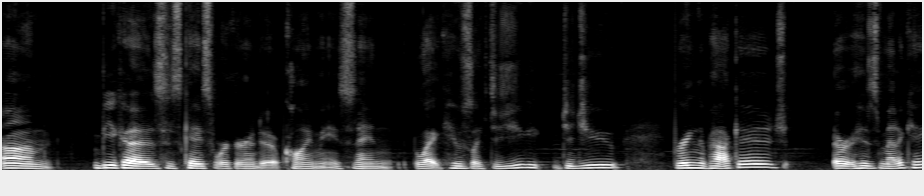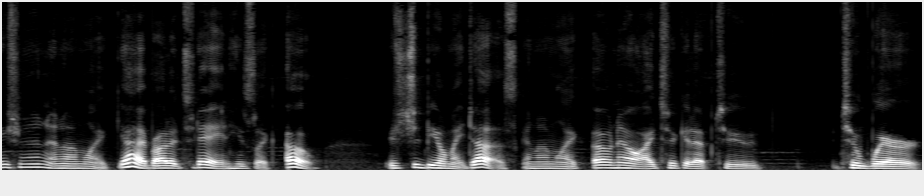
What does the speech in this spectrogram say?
Um, because his caseworker ended up calling me saying like he was like did you did you bring the package or his medication and i'm like yeah i brought it today and he's like oh it should be on my desk. And i'm like oh no i took it up to to where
